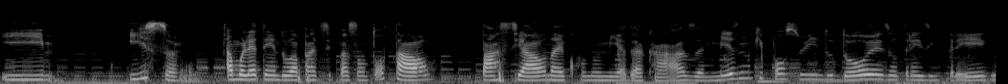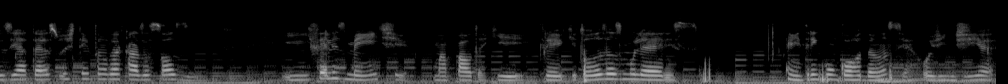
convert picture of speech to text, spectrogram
E isso, a mulher tendo a participação total parcial na economia da casa, mesmo que possuindo dois ou três empregos e até sustentando a casa sozinha. E infelizmente, uma pauta que creio que todas as mulheres entrem em concordância hoje em dia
